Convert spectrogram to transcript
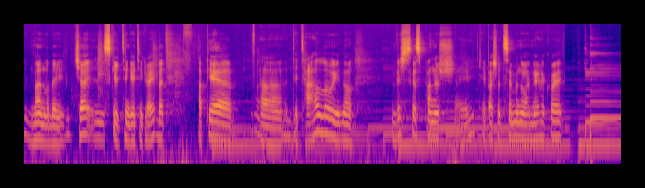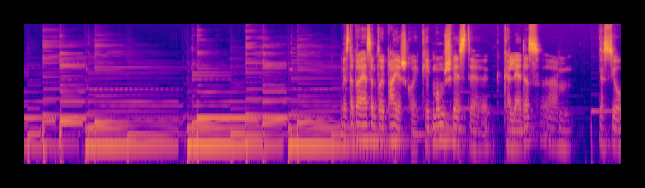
man labai čia skirtingai tikrai, bet apie uh, detalų, know, viskas panašiai, kaip aš atsimenu Amerikoje. Mes dabar esam toj paieškoj, kaip mums šviesti kalėdas. Um, Nes jau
